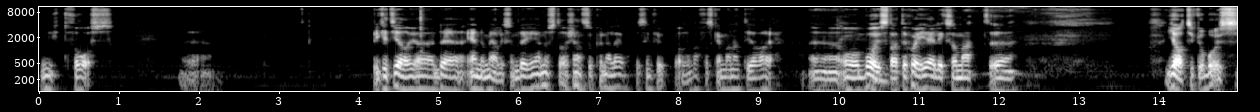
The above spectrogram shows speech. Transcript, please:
nytt för oss. Eh, vilket gör ju det ännu mer liksom, det är ännu större chans att kunna leva på sin fotboll. Varför ska man inte göra det? Eh, och Boys strategi är liksom att eh, jag tycker Boys,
